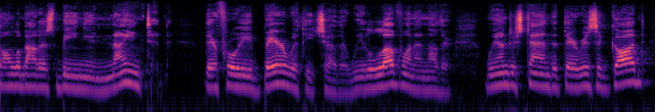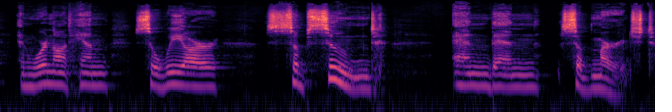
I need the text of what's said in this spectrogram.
all about us being united. Therefore, we bear with each other. We love one another. We understand that there is a God and we're not Him, so we are subsumed and then submerged.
